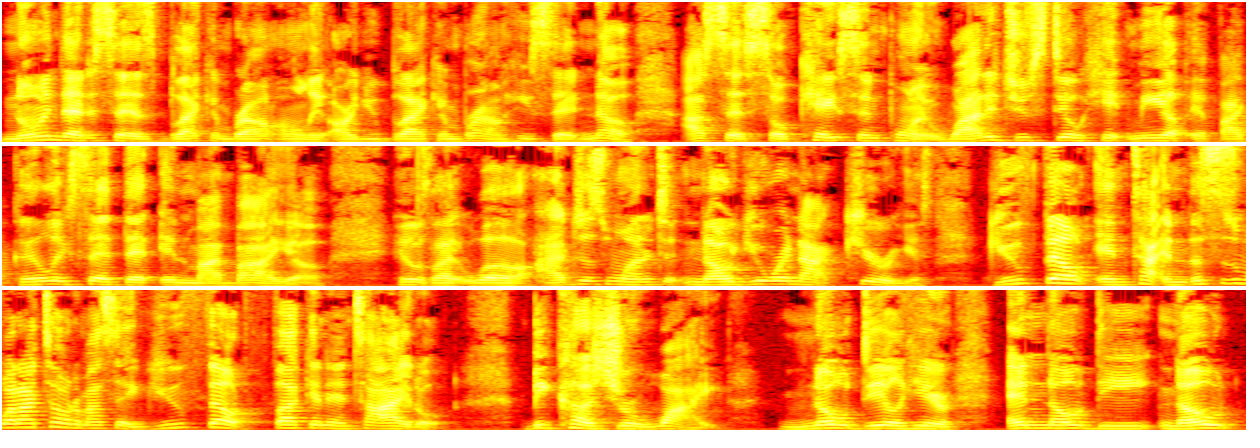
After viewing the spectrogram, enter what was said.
knowing that it says black and brown only, are you black and brown? He said, no. I said, so case in point, why did you still hit me up if I clearly said that in my bio? He was like, well, I just wanted to. No, you were not curious. You felt entitled. And this is what I told him. I said, you felt fucking entitled because you're white. No deal here. And no D, no,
